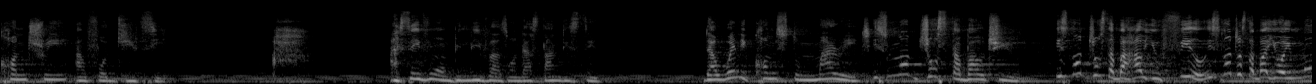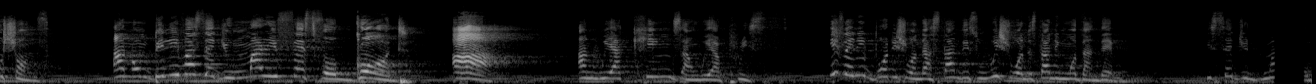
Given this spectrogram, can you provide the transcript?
country, and for duty. Ah, I say, even unbelievers understand this thing. That when it comes to marriage, it's not just about you, it's not just about how you feel, it's not just about your emotions. An unbeliever said, You marry first for God. Ah, and we are kings and we are priests. If anybody should understand this, we should understand it more than them. He said, You'd marry for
